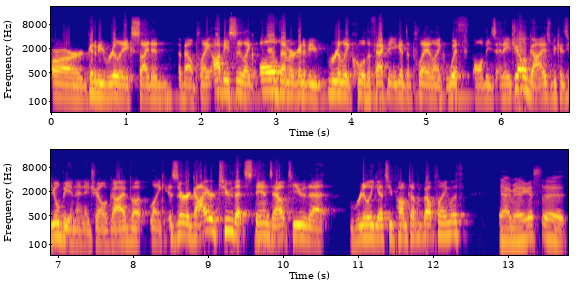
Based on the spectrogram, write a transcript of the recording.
are going to be really excited about playing? Obviously, like all of them are going to be really cool. The fact that you get to play like with all these NHL guys because you'll be an NHL guy. But like, is there a guy or two that stands out to you that really gets you pumped up about playing with? Yeah, I mean, I guess the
